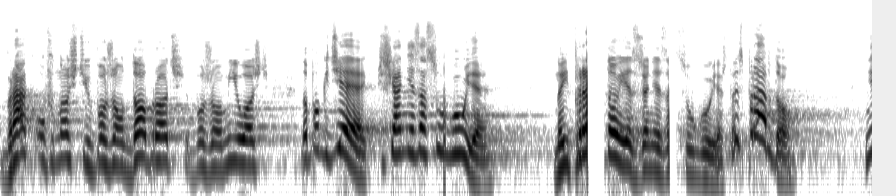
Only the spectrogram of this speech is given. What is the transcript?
brak ufności w Bożą dobroć, Bożą miłość, no bo gdzie? Przecież ja nie zasługuję. No i prawdą jest, że nie zasługujesz. To jest prawdą. Nie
